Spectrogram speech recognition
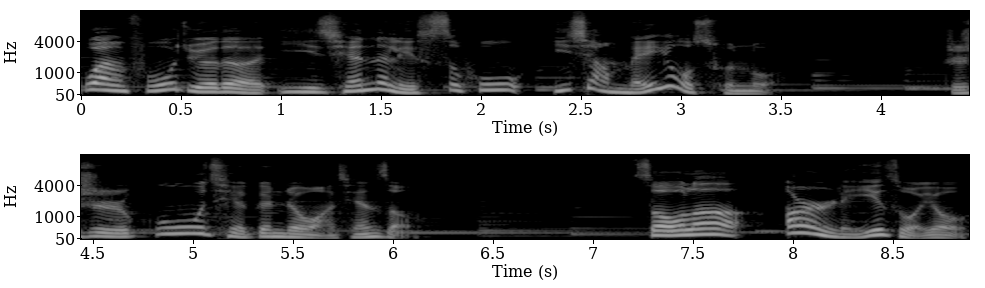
万福觉得以前那里似乎一向没有村落，只是姑且跟着往前走。走了二里左右，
